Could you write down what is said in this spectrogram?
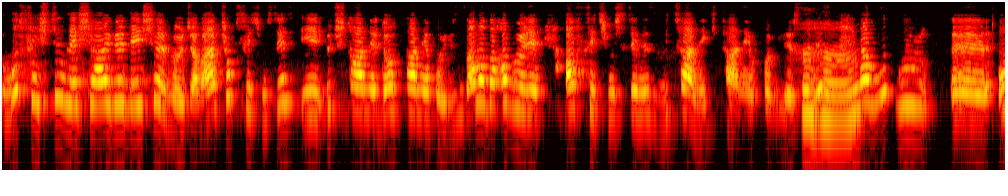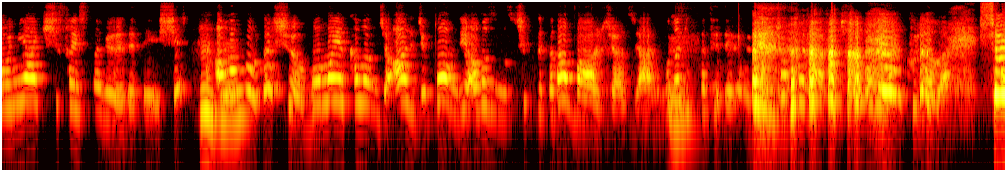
Bu seçtiğiniz eşyaya göre değişir hocam. Eğer çok seçmişseniz 3 tane 4 tane yapabilirsiniz. Ama daha böyle az seçmişseniz bir tane iki tane Hı yapabilirsiniz. hı. Yani bu, bu e, oynayan kişi sayısına göre de değişir. Hı hı. Ama burada şu, bomba yakalanınca ayrıca bom diye avazımız çıktığı kadar bağıracağız yani. Buna Hı. dikkat edelim. Çok önemli. İşte oyunun kuralı. Şöyle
